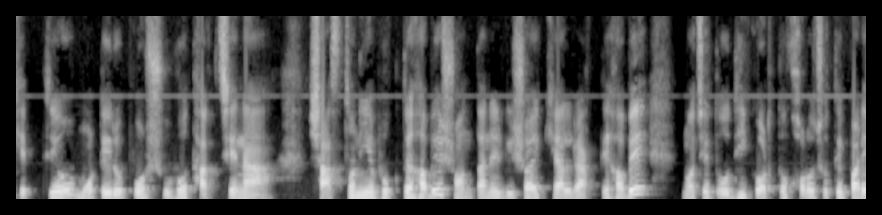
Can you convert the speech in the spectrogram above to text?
ক্ষেত্রেও মোটের উপর শুভ থাকছে না। স্বাস্থ্য নিয়ে ভুগতে হবে, সন্তানের বিষয়ে খেয়াল রাখতে হবে, নচেত অধিক অর্থ খরচ হতে পারে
